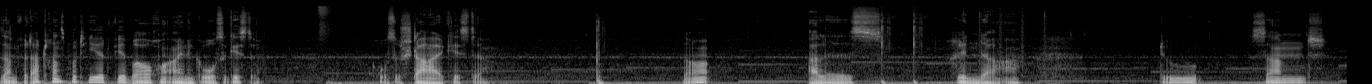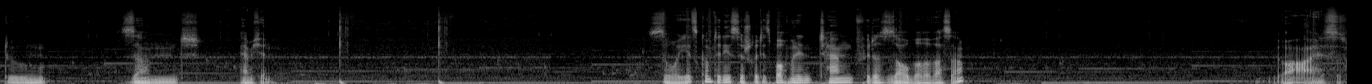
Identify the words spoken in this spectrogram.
Sand wird abtransportiert. Wir brauchen eine große Kiste. Große Stahlkiste. So. Alles Rinder. Du Sand, du, Sand, Ärmchen. So, jetzt kommt der nächste Schritt. Jetzt brauchen wir den Tank für das saubere Wasser. Boah, ich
